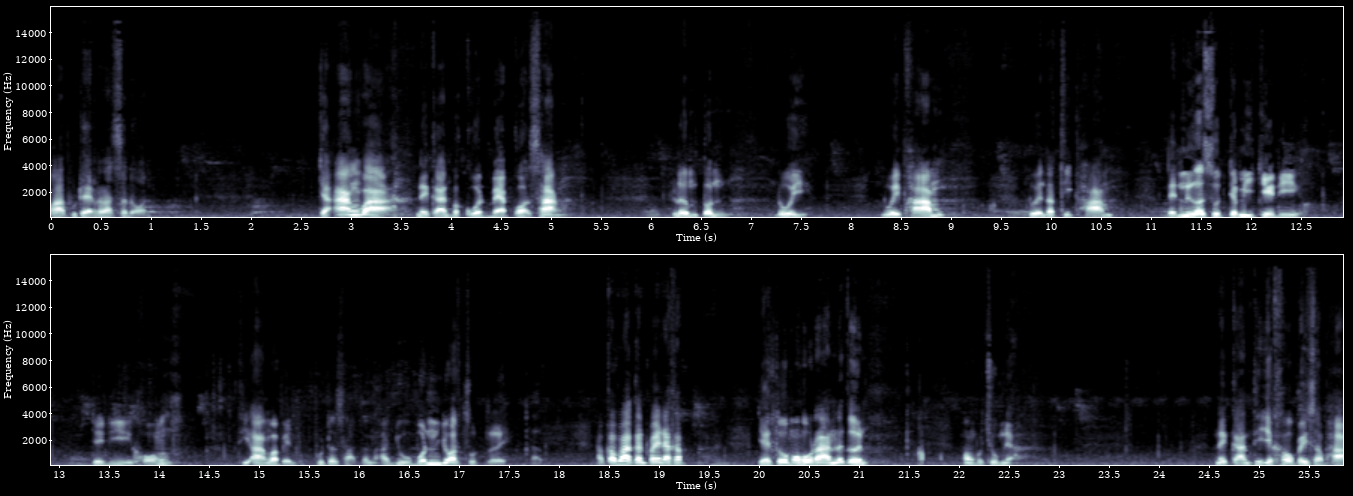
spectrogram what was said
ภาผู้แทนราษฎร จะอ้างว่าในการประกวดแบบก่อสร้าง เริ่มต้นด้วยด้วยพราหมณ์ด้วยลัทธิพราหมณ์แต่เหนือสุดจะมีเจดีย์เจดีย์ของที่อ้างว่าเป็นพุทธศาสนาอยู่บนยอดสุดเลยครับเอาก็ว่ากันไปนะครับใหญ่โตมโหฬารเหลือเกิน ห้องประชุมเนี่ย ในการที่จะเข้าไปสภา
